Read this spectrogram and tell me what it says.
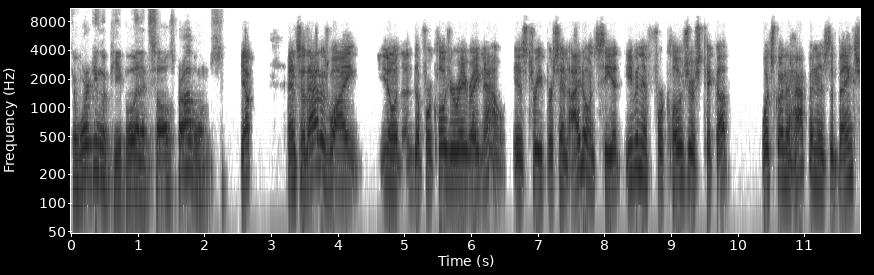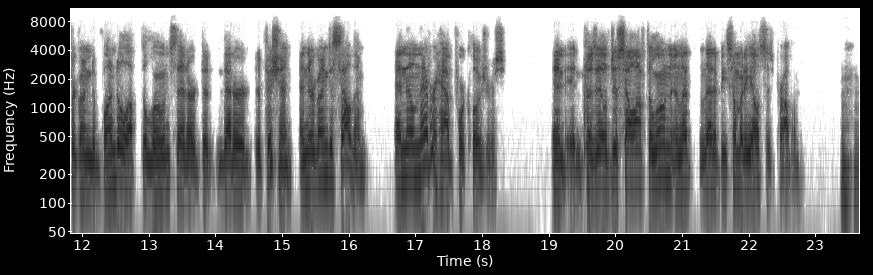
to working with people, and it solves problems. Yep. And so that is why you know, the foreclosure rate right now is 3%. I don't see it. Even if foreclosures tick up, what's going to happen is the banks are going to bundle up the loans that are de- that are deficient and they're going to sell them. And they'll never have foreclosures. And because they'll just sell off the loan and let let it be somebody else's problem. Mm-hmm.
